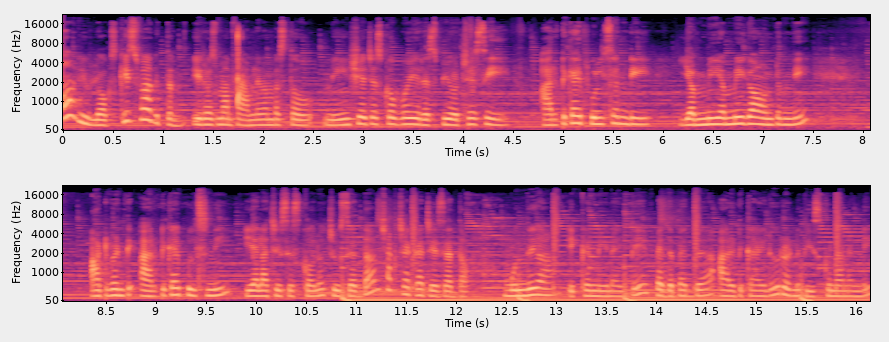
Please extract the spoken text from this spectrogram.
ఆలివ్ యూ వ్లాగ్స్కి స్వాగతం. ఈరోజు మన ఫ్యామిలీ మెంబర్స్తో నేను షేర్ చేసుకోబోయే రెసిపీ వచ్చేసి అరటికాయ పులుసు అండి. యమ్మీ యమ్మీగా ఉంటుంది. అటువంటి అరటికాయ పులుసుని ఎలా చేసేసుకోవాలో చూసేద్దాం. చక్కచక్క చేసేద్దాం. ముందుగా ఇక్కడ నేనైతే పెద్ద పెద్ద అరటికాయలు రెండు తీసుకున్నానండి.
